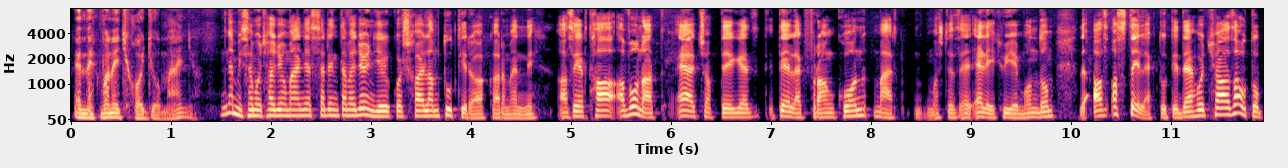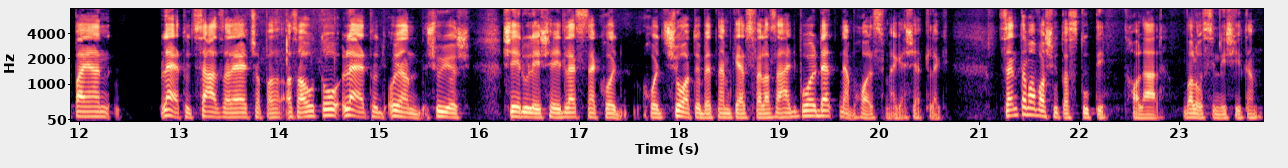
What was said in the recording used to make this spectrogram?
Ennek van egy hagyománya? Nem hiszem, hogy hagyománya, szerintem egy öngyilkos hajlam tutira akar menni. Azért, ha a vonat elcsap téged tényleg frankon, már most ez elég hülyé mondom, de az, az tényleg tuti, de hogyha az autópályán lehet, hogy százal elcsap az autó, lehet, hogy olyan súlyos sérüléseid lesznek, hogy, hogy soha többet nem kelsz fel az ágyból, de nem halsz meg esetleg. Szerintem a vasút az tuti, halál, valószínűsítem.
